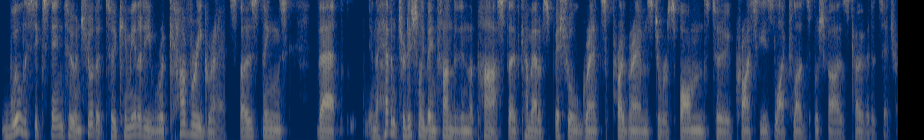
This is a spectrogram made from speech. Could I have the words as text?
will this extend to and should it to community recovery grants, those things that you know haven't traditionally been funded in the past. They've come out of special grants programs to respond to crises like floods, bushfires, COVID, etc.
